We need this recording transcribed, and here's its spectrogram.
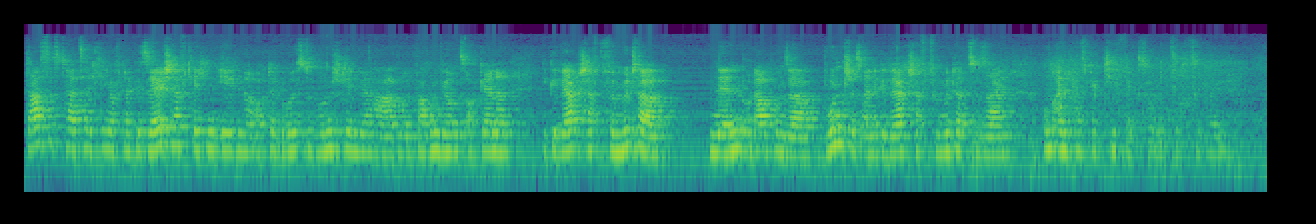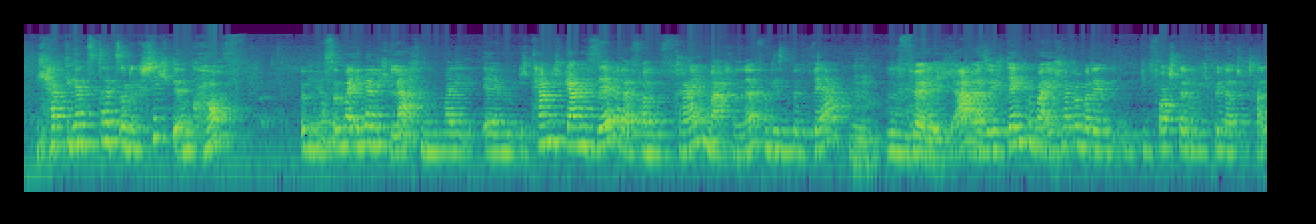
das ist tatsächlich auf einer gesellschaftlichen Ebene auch der größte Wunsch, den wir haben und warum wir uns auch gerne die Gewerkschaft für Mütter nennen oder auch unser Wunsch ist, eine Gewerkschaft für Mütter zu sein, um einen Perspektivwechsel mit sich zu bringen. Ich habe die ganze Zeit so eine Geschichte im Kopf und ja. muss immer innerlich lachen, weil ähm, ich kann mich gar nicht selber davon freimachen, ne? von diesem Bewerten mhm. mhm. völlig. Ja? Also ich denke mal, ich habe immer den, die Vorstellung, ich bin da total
